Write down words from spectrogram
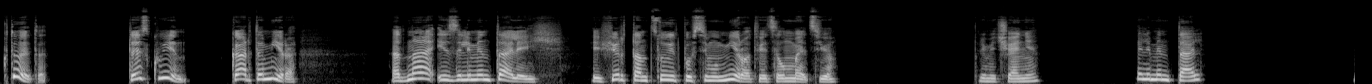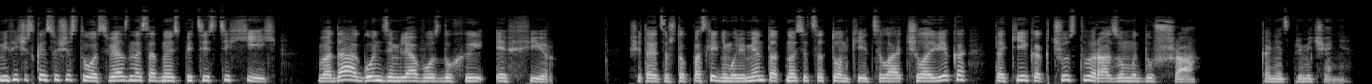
«Кто это?» «Тесс Квин, карта мира. Одна из элементалей. Эфир танцует по всему миру», — ответил Мэтью. Примечание. Элементаль. Мифическое существо, связанное с одной из пяти стихий — Вода, огонь, земля, воздух и эфир. Считается, что к последнему элементу относятся тонкие тела человека, такие как чувство, разум и душа. Конец примечания.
